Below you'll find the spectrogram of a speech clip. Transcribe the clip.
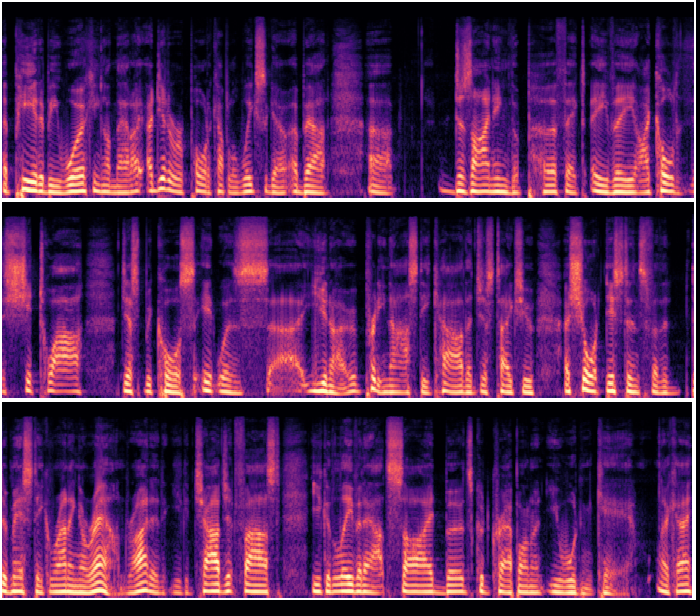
appear to be working on that. I, I did a report a couple of weeks ago about uh, designing the perfect EV. I called it the Chitois just because it was, uh, you know, a pretty nasty car that just takes you a short distance for the domestic running around, right? It, you could charge it fast, you could leave it outside, birds could crap on it, you wouldn't care, okay?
